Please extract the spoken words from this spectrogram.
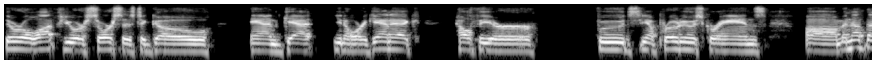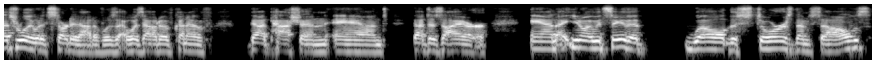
There were a lot fewer sources to go and get you know organic healthier foods you know produce grains. Um, and that, that's really what it started out of was was out of kind of that passion and that desire. And you know i would say that well the stores themselves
